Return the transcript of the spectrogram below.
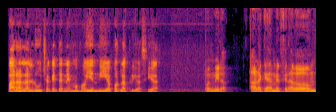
para la lucha que tenemos hoy en día por la privacidad? Pues mira, ahora que has mencionado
